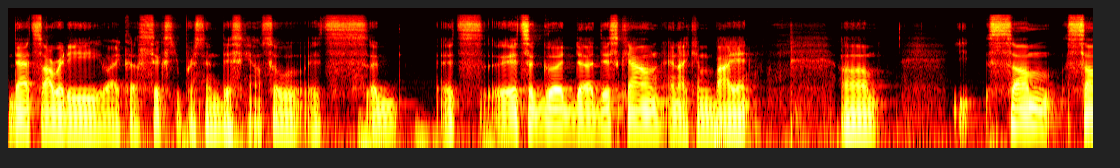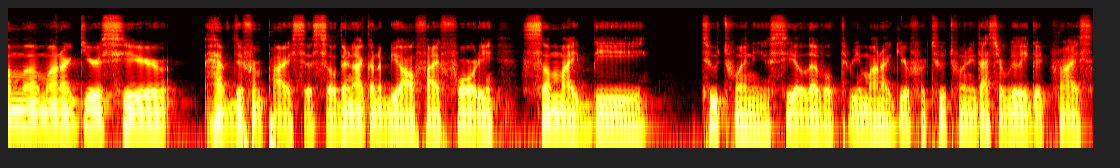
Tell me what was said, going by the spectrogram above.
that's already like a 60% discount. So it's a it's it's a good uh, discount, and I can buy it. Um, some some uh, monarch gears here have different prices, so they're not going to be all 540. Some might be 220. You see a level three monarch gear for 220. That's a really good price.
